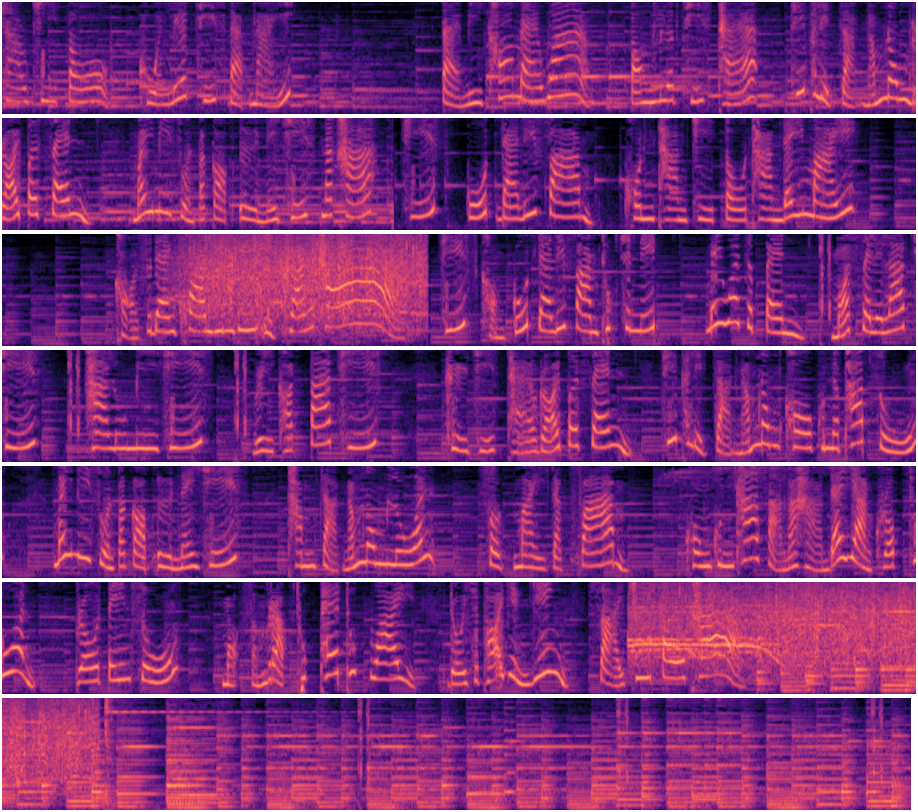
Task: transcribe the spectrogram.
ชาวคีโตควรเลือกชีสแบบไหน แต่มีข้อแม้ว่า ต้องเลือกชีสแท้ที่ผลิตจากน้ำนมร้อยเปอร์เซนไม่มีส่วนประกอบอื่นในชีสนะคะ ชีส Good Dairy Farm คนทานคีโตทานได้ไหม ขอแสดงความยินดีอีกครั้งค่ะ ชีสของ Good Dairy Farm ทุกชนิด ไม่ว่าจะเป็นมอสซาเรลล่าชีส ฮาลูมีชีส รีคอตตาชีส คือชีสแท้ร้อยเปอร์เซ็นต์ที่ผลิตจากน้ำนมโคคุณภาพสูง ไม่มีส่วนประกอบอื่นในชีสทำจากน้ำนมล้วน สดใหม่จากฟาร์ม คงคุณค่าสารอาหารได้อย่างครบถ้วน โปรตีนสูง เหมาะสำหรับทุกเพศทุกวัย โดยเฉพาะอย่างยิ่งสายคีโตค่ะค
